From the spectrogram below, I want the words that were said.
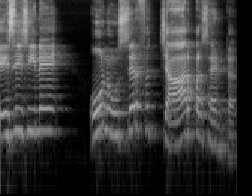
KCC ਨੇ ਉਹਨੂੰ ਸਿਰਫ 4%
